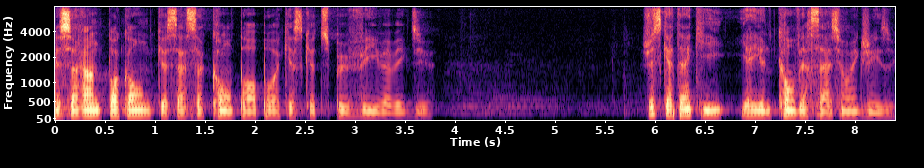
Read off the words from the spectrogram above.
mais ne se rendent pas compte que ça ne se compare pas à ce que tu peux vivre avec Dieu. Jusqu'à temps qu'il y ait une conversation avec Jésus.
